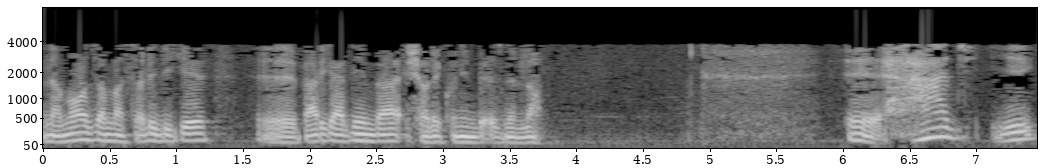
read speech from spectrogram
نماز و مسائل دیگه برگردیم و اشاره کنیم به ازن الله. حج یک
